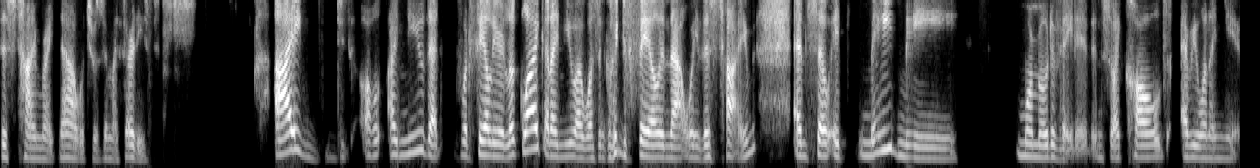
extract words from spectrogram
this time right now, which was in my 30s. I I knew that what failure looked like, and I knew I wasn't going to fail in that way this time, and so it made me more motivated. And so I called everyone I knew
